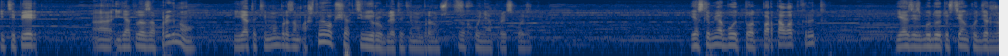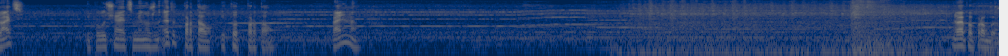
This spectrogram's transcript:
И теперь э, я туда запрыгну. И я таким образом... А что я вообще активирую, блядь, таким образом? Что за хуйня происходит? Если у меня будет тот портал открыт, я здесь буду эту стенку держать. И получается, мне нужен этот портал и тот портал. Правильно? Давай попробуем.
